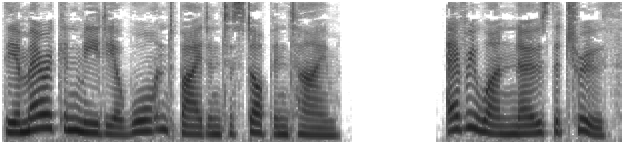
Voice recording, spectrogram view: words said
the American media warned Biden to stop in time. Everyone knows the truth.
